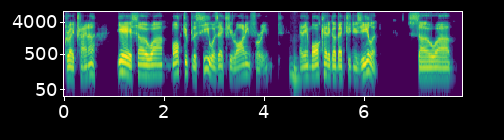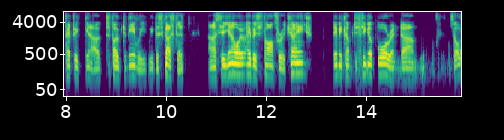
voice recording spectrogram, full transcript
great trainer. Yeah, so um, Mark Du Plessis was actually riding for him, mm. and then Mark had to go back to New Zealand. So um, Patrick, you know, spoke to me and we we discussed it, and I said, you know what, maybe it's time for a change. Let me come to Singapore, and um, so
